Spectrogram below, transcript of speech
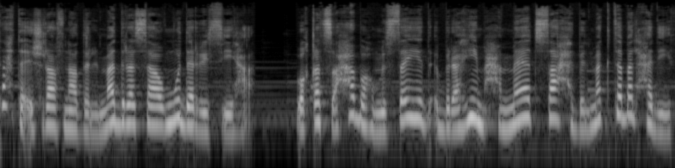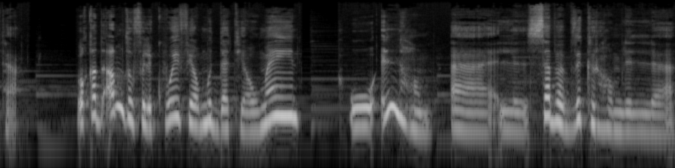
تحت إشراف ناظر المدرسة ومدرسيها وقد صاحبهم السيد إبراهيم حماد صاحب المكتبة الحديثة. وقد أمضوا في الكويفيا مدة يومين وإنهم آه السبب ذكرهم لل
